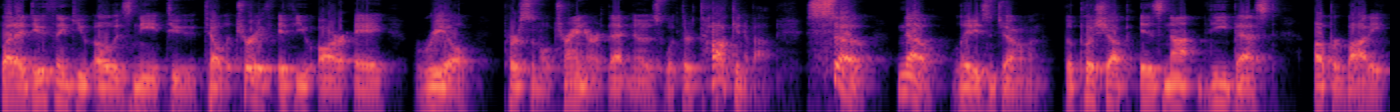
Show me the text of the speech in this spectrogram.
but I do think you always need to tell the truth if you are a real personal trainer that knows what they're talking about. So, no, ladies and gentlemen, the push up is not the best upper body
